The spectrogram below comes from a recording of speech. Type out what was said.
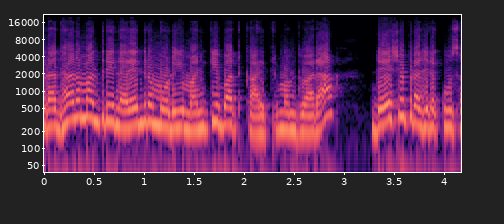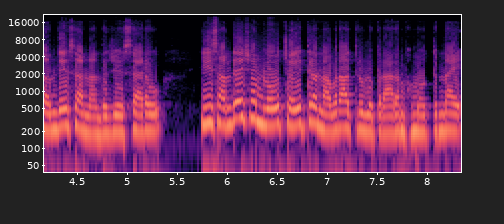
ప్రధానమంత్రి నరేంద్ర మోడీ మన్ కీ బాత్ కార్యక్రమం ద్వారా దేశ ప్రజలకు సందేశాన్ని అందజేశారు. ఈ సందేశంలో చైత్ర నవరాత్రులు ప్రారంభమవుతున్నాయి.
